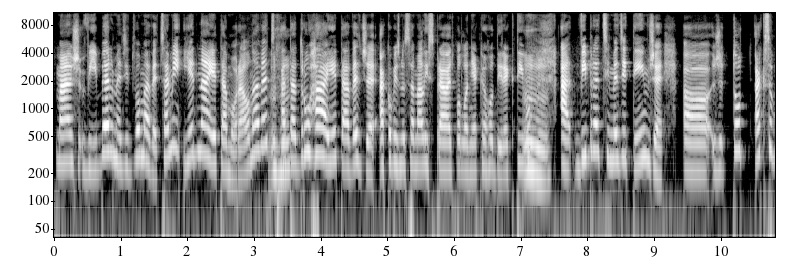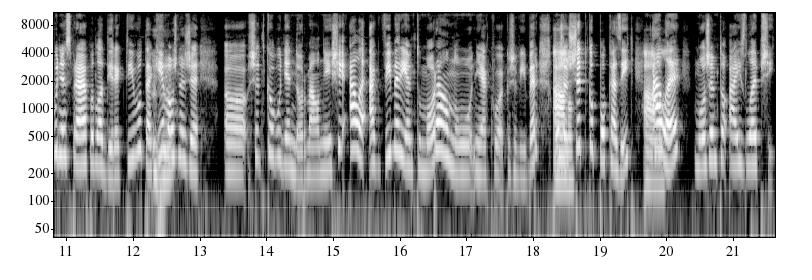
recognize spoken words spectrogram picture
máš výber medzi dvoma vecami. Jedna je tá morálna vec mm-hmm. a tá druhá je tá vec, že ako by sme sa mali správať podľa nejakého direktívu. Mm-hmm. A vybrať si medzi tým, že, uh, že to, ak sa budem správať podľa direktívu, tak mm-hmm. je mhm. možné, že uh, všetko bude normálnejšie, ale ak vyberiem tú morálnu nejakú akože výber, môžem Áno. všetko pokaziť, Áno. ale môžem to aj zlepšiť.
